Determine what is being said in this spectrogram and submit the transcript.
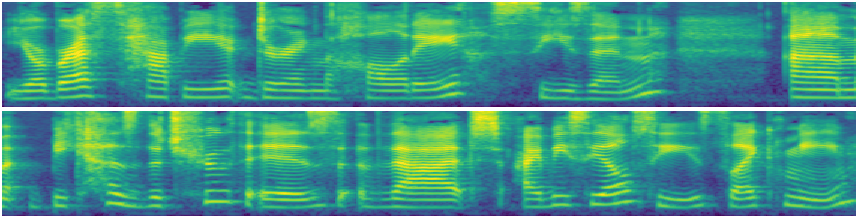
your breasts happy during the holiday season. Um, because the truth is that IBCLCs like me,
